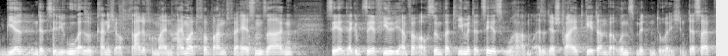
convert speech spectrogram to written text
wir in der CDU, also kann ich auch gerade von meinem Heimatverband für Hessen sagen, sehr, da gibt es sehr viele, die einfach auch Sympathie mit der CSU haben. Also der Streit geht dann bei uns mittendurch. Und deshalb,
